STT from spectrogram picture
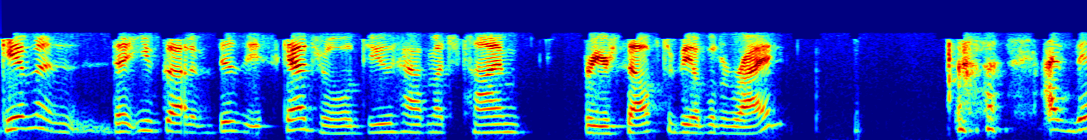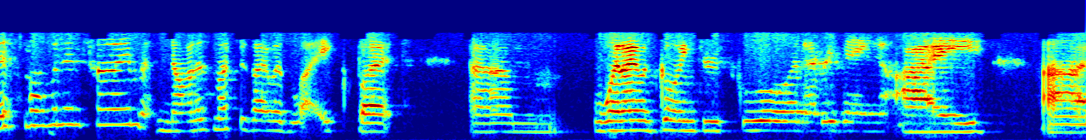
given that you've got a busy schedule, do you have much time for yourself to be able to ride? At this moment in time, not as much as I would like, but um, when I was going through school and everything, I uh,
